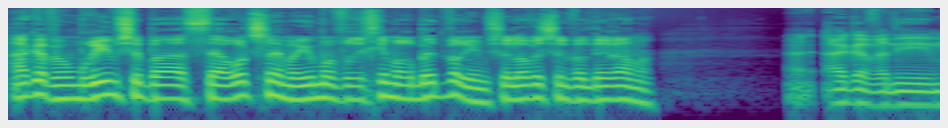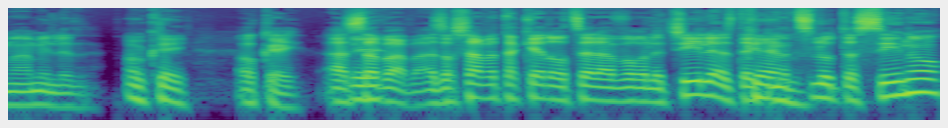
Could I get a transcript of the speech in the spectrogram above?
אגב אומרים שבשערות שלהם היו מבריחים הרבה דברים שלו ושל ולדרמה. אגב אני מאמין לזה. אוקיי אוקיי, אז אה, סבבה. אז עכשיו אתה כן רוצה לעבור לצ'ילה, אז את כן. ההתנצלות עשינו.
